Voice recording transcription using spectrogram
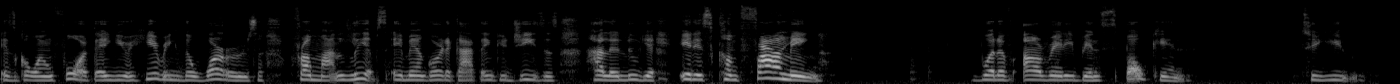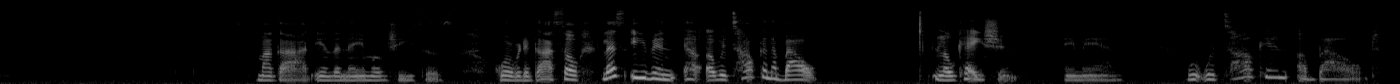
is going forth and you're hearing the words from my lips. Amen. Glory to God. Thank you, Jesus. Hallelujah. It is confirming what have already been spoken to you. My God, in the name of Jesus. Glory to God. So let's even, uh, we're talking about location. Amen. We're talking about,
